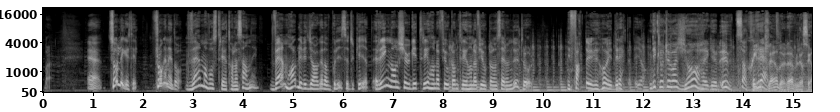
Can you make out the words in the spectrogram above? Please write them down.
bara. Eh, så ligger det till. Frågan är då, vem av oss tre talar sanning? Vem har blivit jagad av polis i Turkiet? Ring 020-314 314 och säg vem du tror. Ni fattar ju, hör ju direkt att det är jag. Det är klart det var jag, herregud. Utsatt. Skinnkläder, det där vill jag se.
